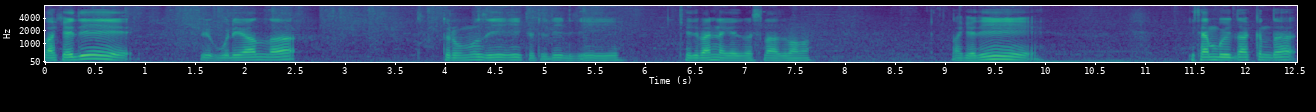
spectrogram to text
La kedi. Şu buraya al la. Durumumuz iyi, kötü değiliz iyi. Kedi benimle gezmesi lazım ama. La kedi. İtem build hakkında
